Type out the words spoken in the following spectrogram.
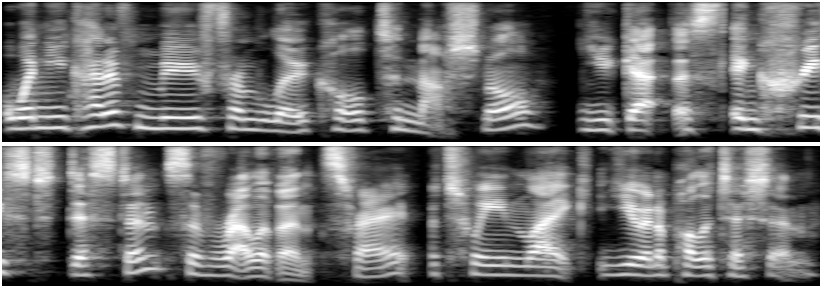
when you kind of move from local to national, you get this increased distance of relevance, right? Between like you and a politician.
